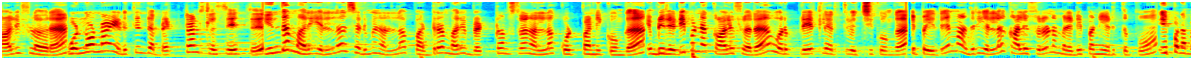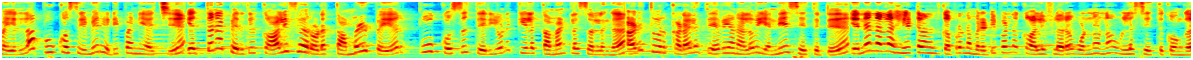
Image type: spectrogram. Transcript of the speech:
காலிஃபிளவரை ஒன்னொன்னா எடுத்து இந்த பிரெட் கிரம்ஸ்ல சேர்த்து இந்த மாதிரி எல்லா சைடுமே நல்லா படுற மாதிரி பிரெட் கிரம்ஸ்ல நல்லா கோட் பண்ணிக்கோங்க. இப்படி ரெடி பண்ண காலிஃபிளவரை ஒரு பிளேட்ல எடுத்து வச்சுக்கோங்க. இப்போ இதே மாதிரி எல்லா காலிஃபிளரும் நம்ம ரெடி பண்ணி எடுத்துப்போம். இப்போ நம்ம எல்லா பூக்கோசையுமே ரெடி பண்ணியாச்சு. எத்தனை பேருக்கு காலிஃபிளரோட தமிழ் பெயர் பூக்கோசு தெரியும்னு கீழே கமெண்ட்ல சொல்லுங்க. அடுத்து ஒரு கடையில தேவையான அளவு எண்ணெயை சேர்த்துட்டு எண்ணெய் நல்லா ஹீட் ஆனதுக்கு அப்புறம் நம்ம ரெடி பண்ண காலிஃபிளரை ஒன்னொன்னா உள்ள சேர்த்துக்கோங்க.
